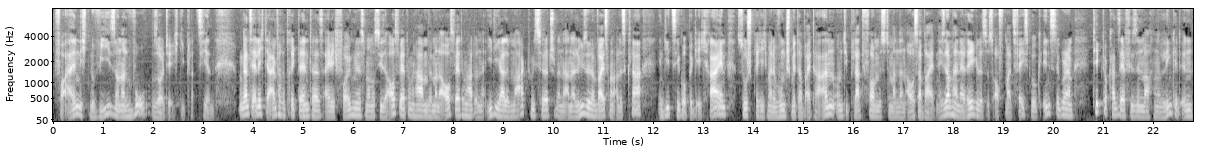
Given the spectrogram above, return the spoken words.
Vor allem nicht nur wie, sondern wo sollte ich die platzieren? Und ganz ehrlich, der einfache Trick dahinter ist eigentlich folgendes. Man muss diese Auswertung haben. Wenn man eine Auswertung hat und eine ideale Marktresearch oder eine Analyse, dann weiß man alles klar. In die Zielgruppe gehe ich rein. So spreche ich meine Wunschmitarbeiter an und die Plattform müsste man dann ausarbeiten. Ich sage mal, in der Regel ist es oftmals Facebook, Instagram, TikTok kann sehr viel Sinn machen, LinkedIn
